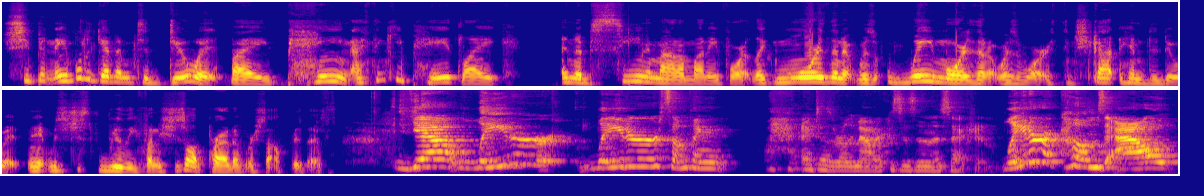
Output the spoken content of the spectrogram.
she'd been able to get him to do it by paying. I think he paid like an obscene amount of money for it, like more than it was, way more than it was worth, and she got him to do it, and it was just really funny. She's all proud of herself for this. Yeah, later, later something. It doesn't really matter because it's in this section. Later, it comes out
